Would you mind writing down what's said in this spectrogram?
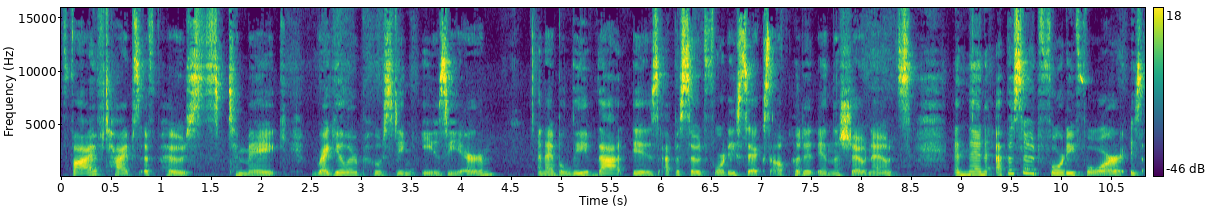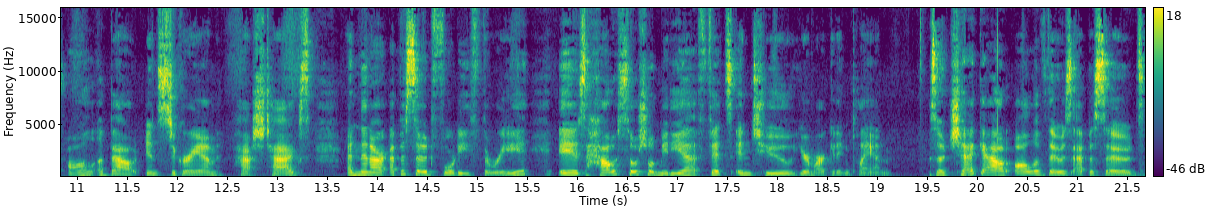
Five Types of Posts to Make Regular Posting Easier and I believe that is episode 46. I'll put it in the show notes. And then episode 44 is all about Instagram hashtags. And then our episode 43 is how social media fits into your marketing plan. So check out all of those episodes.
